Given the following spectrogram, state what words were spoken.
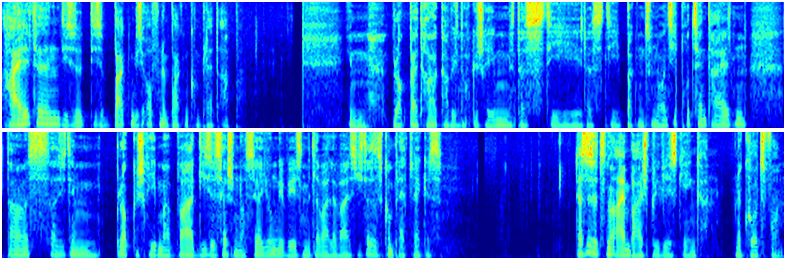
heilten diese, diese Backen, diese offenen Backen komplett ab. Im Blogbeitrag habe ich noch geschrieben, dass die, dass die Backen zu 90 Prozent heilten. Damals, als ich den Blog geschrieben habe, war diese Session noch sehr jung gewesen. Mittlerweile weiß ich, dass es komplett weg ist. Das ist jetzt nur ein Beispiel, wie es gehen kann. Eine Kurzform.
